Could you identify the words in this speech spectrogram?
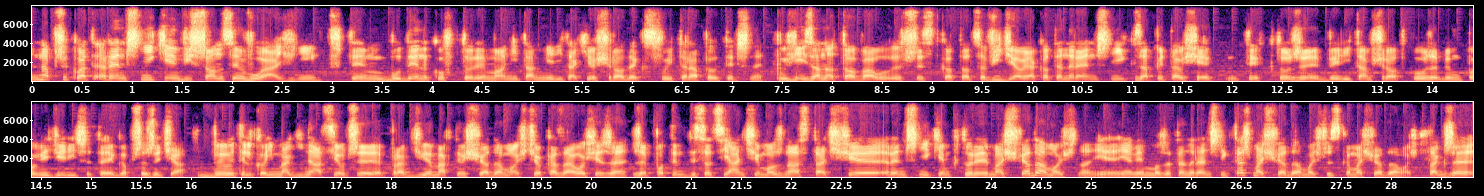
y, na przykład ręcznikiem wiszącym w łaźni, w tym budynku, w którym oni tam mieli taki ośrodek swój terapeutyczny. Później zanotował wszystko to, co widział jako ten ręcznik, zapytał się tych, którzy byli tam w środku, żeby mu powiedzieli, czy te jego przeżycia były tylko imaginacją, czy prawdziwym aktem świadomości. Okazało się, że, że po tym dysocjancie można stać się ręcznikiem, który ma świadomość. No, nie, nie wiem, może ten ręcznik też ma świadomość, wszystko ma świadomość. Także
